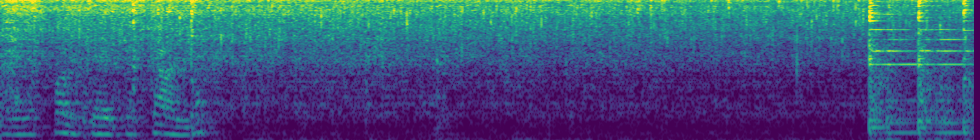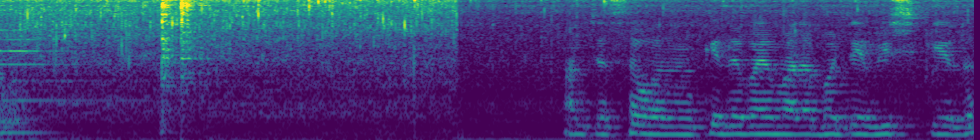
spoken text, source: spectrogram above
चांगला कांदा. आमच्या सवनं केलं बाई मला बड्डे विश केलं.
